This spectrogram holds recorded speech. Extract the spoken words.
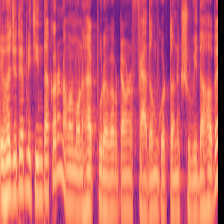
এভাবে যদি আপনি চিন্তা করেন, আমার মনে হয় পুরো ব্যাপারটা আমার ফ্যাদম করতে অনেক সুবিধা হবে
